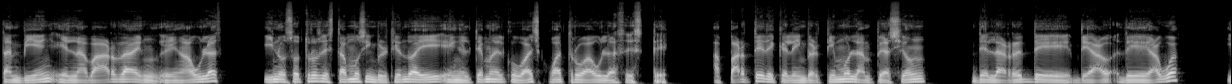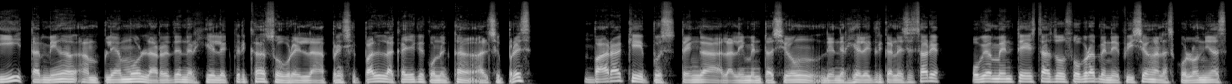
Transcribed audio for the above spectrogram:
también en la barda, en, aulas, y nosotros estamos invirtiendo ahí en el tema del Cobach cuatro aulas. Este, aparte de que le invertimos la ampliación de la red de, de agua, y también ampliamos la red de energía eléctrica sobre la principal, la calle que conecta al Ciprés, para que pues tenga la alimentación de energía eléctrica necesaria. Obviamente estas dos obras benefician a las colonias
